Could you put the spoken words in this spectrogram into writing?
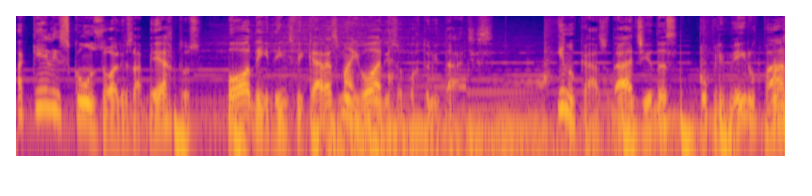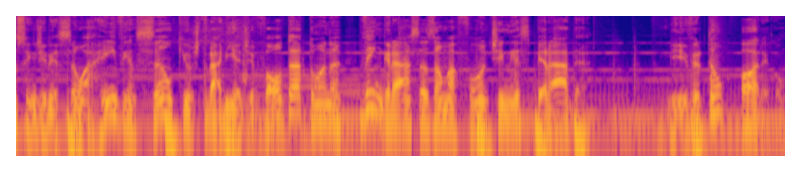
aqueles com os olhos abertos podem identificar as maiores oportunidades. E no caso da Adidas, o primeiro passo em direção à reinvenção que os traria de volta à tona vem graças a uma fonte inesperada. Beaverton, Oregon.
